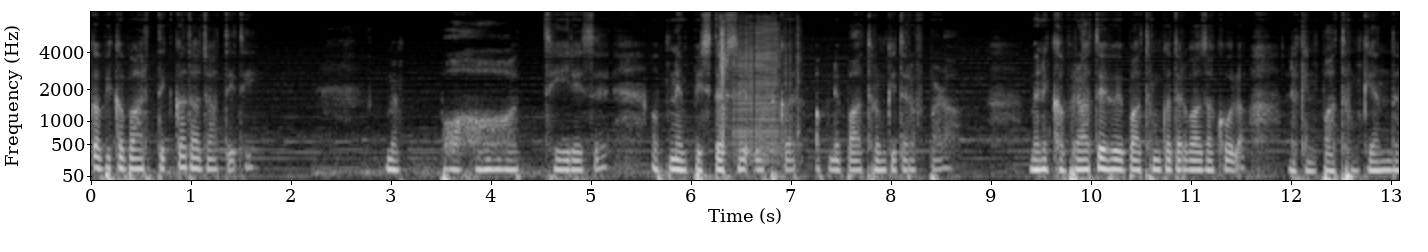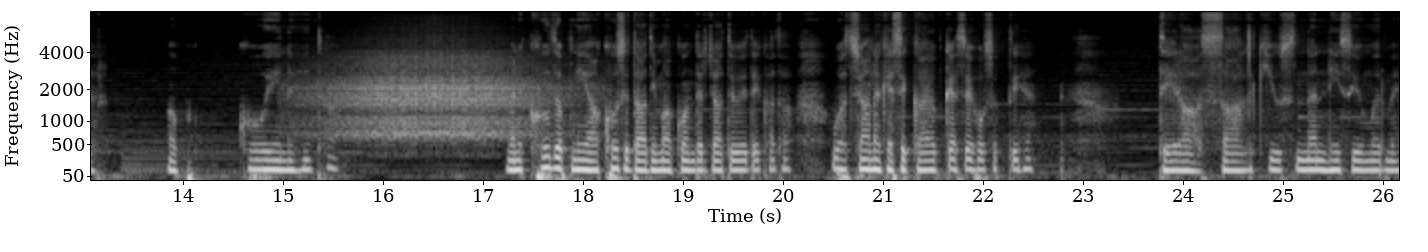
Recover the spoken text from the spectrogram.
कभी कभार दिक्कत आ जाती थी। मैं बहुत धीरे से अपने बिस्तर से उठकर अपने बाथरूम की तरफ़ बढ़ा। मैंने घबराते हुए बाथरूम का दरवाज़ा खोला, लेकिन बाथरूम के अंदर अब कोई नहीं था। मैंने खुद अपनी आँखों से दादी माँ को अंदर जाते हुए देखा था। वो अचानक ऐसे गायब कैसे हो सकती है? तेरह साल की उस नन्ही सी उम्र में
